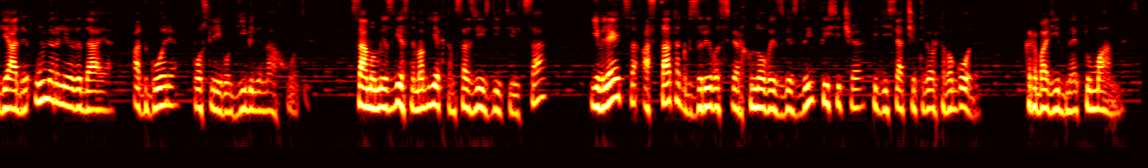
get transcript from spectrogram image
Гиады умерли, рыдая, от горя после его гибели на охоте. Самым известным объектом созвездия Тельца является остаток взрыва сверхновой звезды 1054 года – крабовидная туманность.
